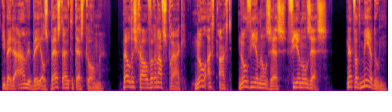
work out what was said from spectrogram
die bij de ANWB als best uit de test komen. Bel dus gauw voor een afspraak 088 0406 406. Net wat meer doen.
